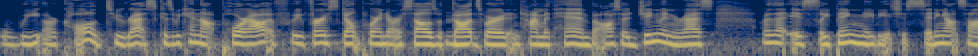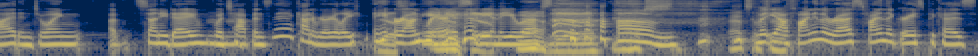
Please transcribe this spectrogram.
we are called to rest because we cannot pour out if we first don't pour into ourselves with mm-hmm. God's word and time with Him, but also genuine rest, whether that is sleeping, maybe it's just sitting outside enjoying a sunny day, which mm-hmm. happens eh, kind of rarely Yes. around here. rainiest city Yeah. in the us Yeah. Um, That's the but yeah, finding the rest, finding the grace because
